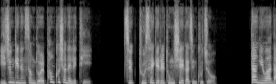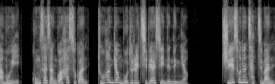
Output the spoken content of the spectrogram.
이중기능성 두얼 펑크셔널리티. 즉 두 세계를 동시에 가진 구조. 땅 위와 나무 위, 공사장과 하수관, 두 환경 모두를 지배할 수 있는 능력. 쥐의 손은 작지만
